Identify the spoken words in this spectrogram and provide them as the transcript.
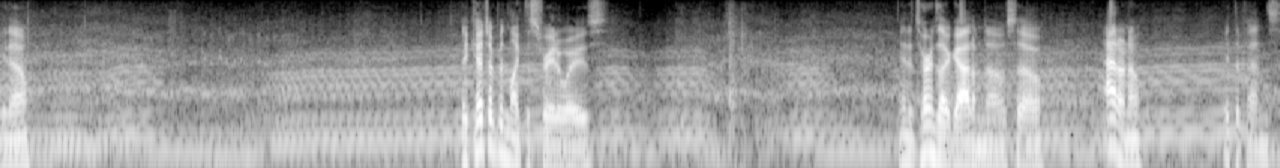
You know? They catch up in like the straightaways. And it turns out I got them though, so... I don't know. It depends.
